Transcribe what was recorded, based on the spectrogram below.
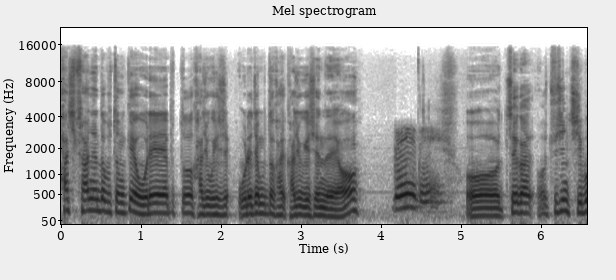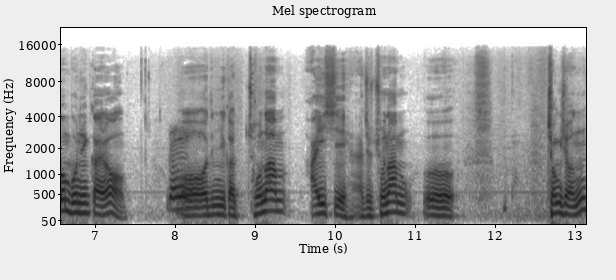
84년도부터 꽤 오래부터 가지고 계시, 오래전부터 가, 가지고 계셨네요. 네, 네. 어, 제가 어, 주신 집원 보니까요. 네. 어, 어딥니까? 조남 IC, 아주 조남, 어, 정션,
